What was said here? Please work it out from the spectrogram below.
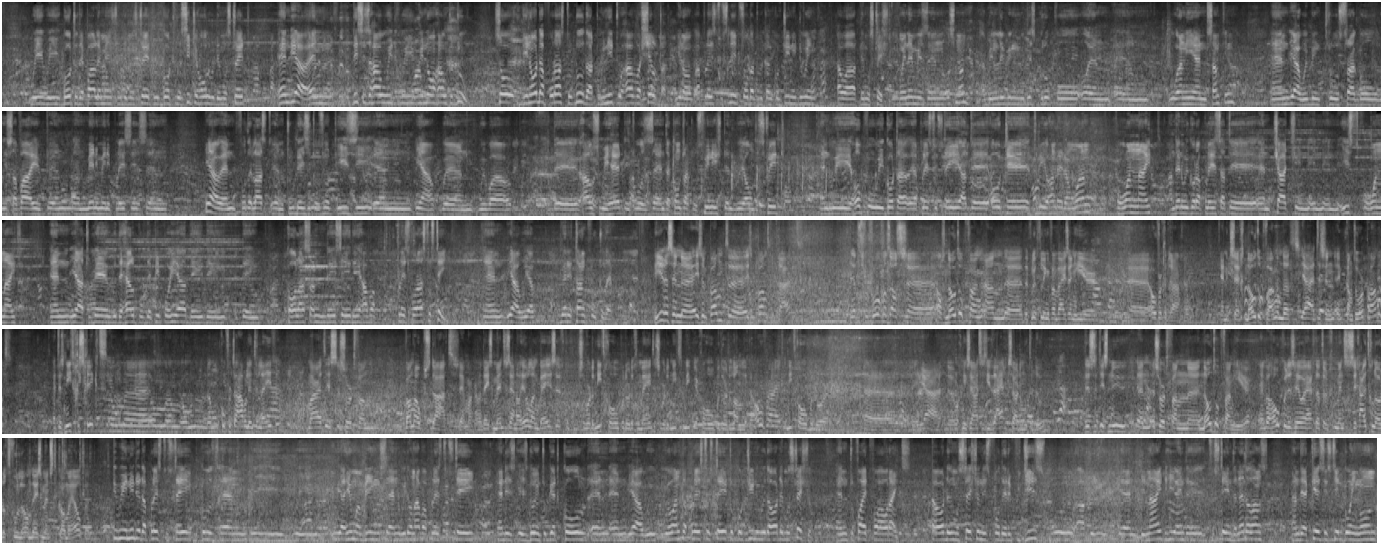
We, we go to the parliaments, we demonstrate, we go to the city hall, we demonstrate. And yeah, and this is how we, we, we know how to do. So in order for us to do that, we need to have a shelter, you know, a place to sleep so that we can continue doing our demonstration. My name is N. Osman. I've been living with this group for one year and something. And yeah, we've been through struggle, we survived and, and many, many places. and yeah, and for the last two days it was not easy, and yeah, when we were the house we had, it was and the contract was finished, and we are on the street, and we hope we got a, a place to stay at the OT 301 for one night, and then we got a place at the church in, in, in East for one night. And yeah, today with the help of the people here, they, they, they call us and they say they have a place for us to stay. And yeah, we are very thankful to them. Hier is een, uh, is een, pand, uh, is een pand. En dat is vervolgens als, uh, als noodopvang aan de vluchtelingen van Wij zijn hier overgedragen. En ik zeg noodopvang omdat ja, het is een, een kantoorpand het is niet geschikt om, uh, om, om, om, om, comfortabel in te leven, maar het is een soort van wanhoopsdaad, zeg maar. Want deze mensen zijn al heel lang bezig. Ze worden niet geholpen door de gemeente, ze worden niet, niet meer geholpen door de landelijke overheid, niet geholpen door uh, ja, de organisaties die het eigenlijk zouden moeten doen. Dus het is nu een, soort van uh, noodopvang hier. En we hopen dus heel erg dat er mensen zich uitgenodigd voelen om deze mensen te komen helpen. We needed a place to stay because and we, we, we are human beings and we don't have a place to stay and it's, going to get cold and, and yeah, we, we want a place to stay to continue with our demonstration and to fight for our rights. Our demonstration is for the refugees who are being denied here the, to stay in the Netherlands and their case is still going on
